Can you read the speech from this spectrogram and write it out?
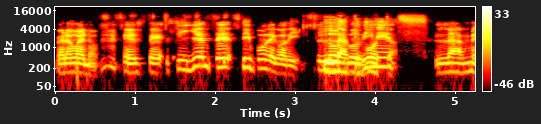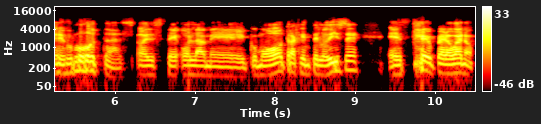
Pero bueno, este, siguiente tipo de godín. Los godines lamebotas, o este, o lame, como otra gente lo dice, este, pero bueno,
